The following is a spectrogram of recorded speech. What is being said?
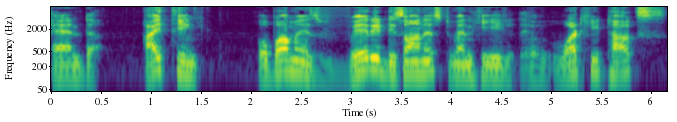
and I think Obama is very dishonest when he uh, what he talks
